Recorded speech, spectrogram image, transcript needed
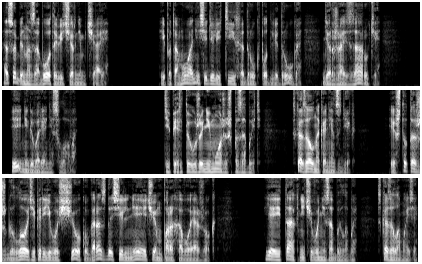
особенно забот о вечернем чае. И потому они сидели тихо друг подле друга, держась за руки и не говоря ни слова. «Теперь ты уже не можешь позабыть», — сказал, наконец, Дик. И что-то жгло теперь его щеку гораздо сильнее, чем пороховой ожог. «Я и так ничего не забыла бы», — сказала Мэзи.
